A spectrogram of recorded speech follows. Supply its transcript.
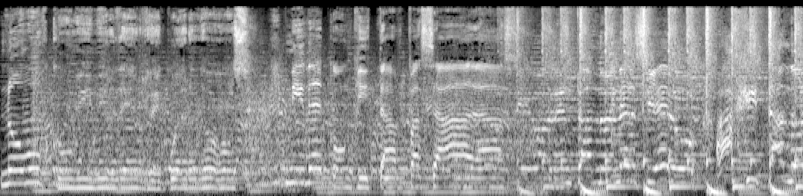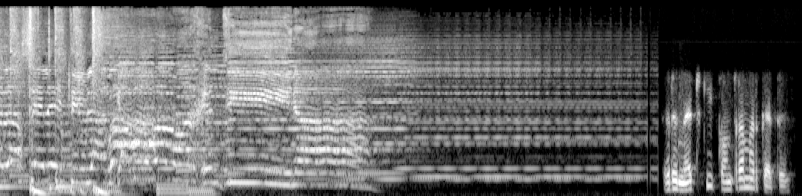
No busco vivir de recuerdos ni de conquistas pasadas. Rentando en el cielo, agitando la celeste y blanca. Vamos, vamos, Argentina. Ryneczki kontra markety.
